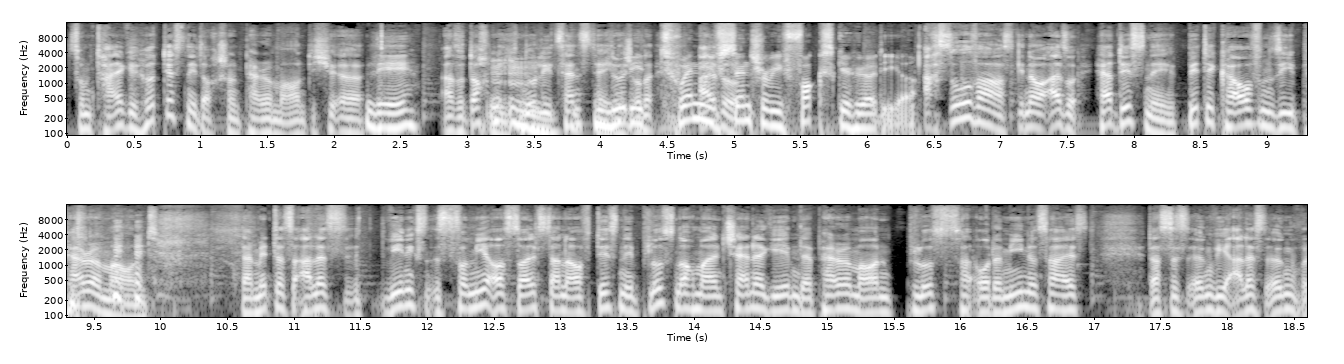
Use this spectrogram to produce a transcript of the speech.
zum Teil gehört Disney doch schon Paramount. Ich, äh, nee. Also doch nicht, mm -mm. nur lizenztechnisch. Nur die oder? 20th also, Century Fox gehört ihr. Ach so war's, genau. Also, Herr Disney, bitte kaufen Sie Paramount. damit das alles, wenigstens von mir aus soll es dann auf Disney Plus nochmal einen Channel geben, der Paramount Plus oder Minus heißt, dass das irgendwie alles irgendwo,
